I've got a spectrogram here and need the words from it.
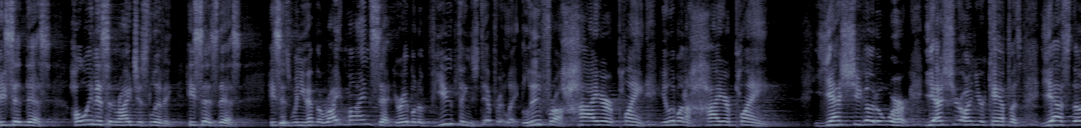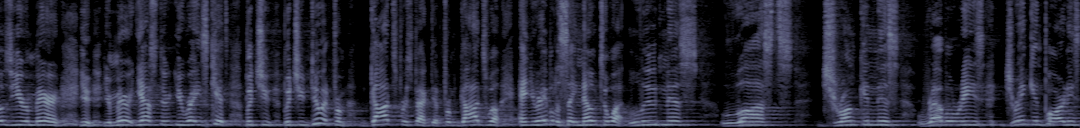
He said this holiness and righteous living. He says this. He says, when you have the right mindset, you're able to view things differently, live for a higher plane. You live on a higher plane. Yes, you go to work. Yes, you're on your campus. Yes, those of you are married, you, are married. Yes, you raise kids, but you but you do it from God's perspective, from God's will, and you're able to say no to what lewdness, lusts, drunkenness, revelries, drinking parties,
